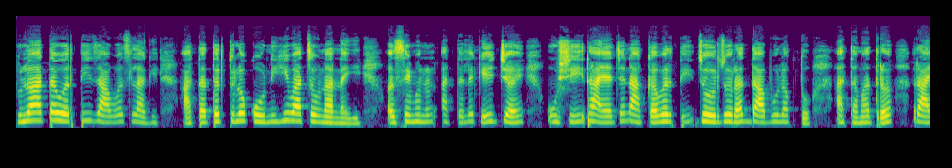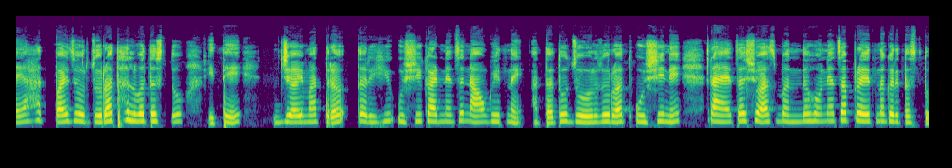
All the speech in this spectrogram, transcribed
तुला आता वरती जावंच लागेल. आता तर तुला कोणीही वाचवणार नाही असे म्हणून आता लगेच जय उशी रायाच्या नाकावरती जोरजोरात दाबू लागतो. आता मात्र राया हातपाय जोरजोरात हलवत असतो. इथे जय मात्र तरीही उशी काढण्याचं नाव घेत नाही. आता तो जोरजोरात उशीने रायाचा श्वास बंद होण्याचा प्रयत्न करीत असतो.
